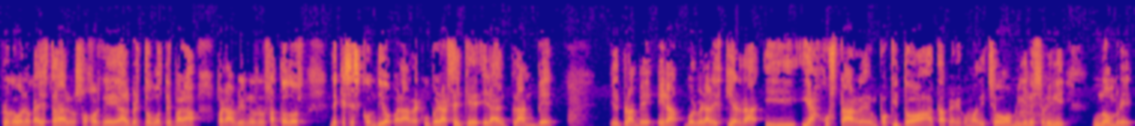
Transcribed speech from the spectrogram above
pero que bueno, que ahí están los ojos de Alberto Bote para, para abrirnos a todos, de que se escondió para recuperarse y que era el plan B. El plan B era volver a la izquierda y, ajustar un poquito a Tapia, que como ha dicho Miguel Esorilli, un hombre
